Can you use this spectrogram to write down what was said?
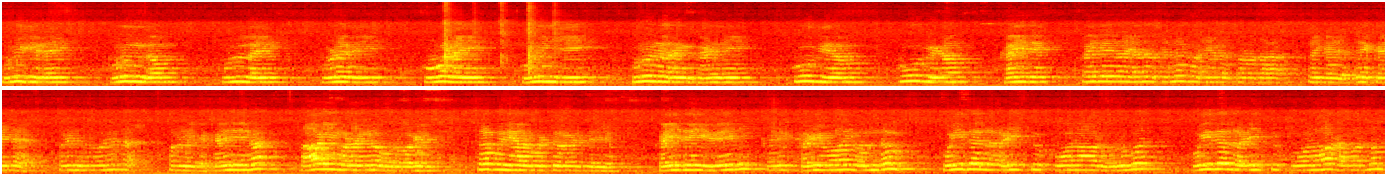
குறுகிலை குறுங்கம் புல்லை குழவி குவளை குறிஞ்சி குறுநருங்கண்ணி கூவிரம் கூவிடம் கைதை. கைதைனா ஏதோ சின்ன பாஷையில் சொல்கிறதா கைதை. அதே கைதை. அப்படின்னு சொல்லுவாங்க அப்படி கைதைனா தாடை மடங்கில் ஒரு வகை. சிலப்பதிகாரம் படித்தவர்கள் தெரியும். கைதை வேலி கழி கழிவாய் வந்தம் பொய்தல் அழித்து போனார் ஒருவர் பொய்தல் அழித்து போனார் அவர்னும்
